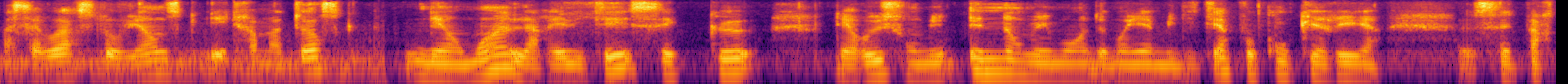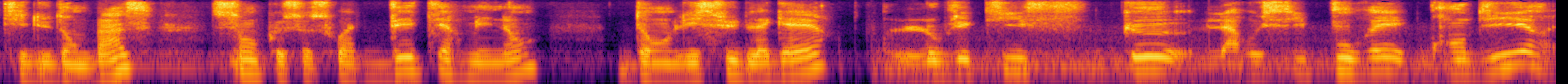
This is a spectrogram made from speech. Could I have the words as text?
à savoir Sloviansk et Kramatorsk. Néanmoins, la réalité, c'est que les Russes ont mis énormément de moyens militaires pour conquérir cette partie du Donbass sans que ce soit déterminant dans l'issue de la guerre. L'objectif que la Russie pourrait brandir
